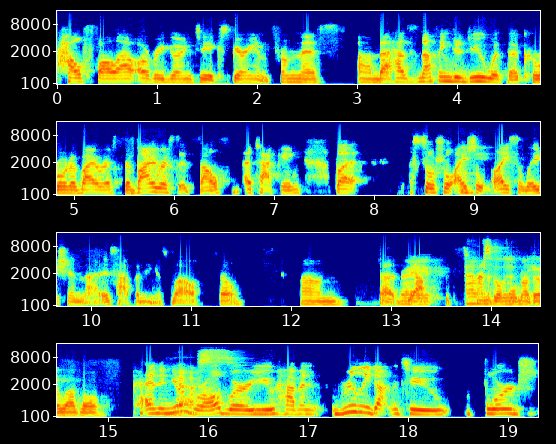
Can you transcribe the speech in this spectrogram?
health fallout are we going to experience from this um, that has nothing to do with the coronavirus the virus itself attacking but social mm-hmm. isolation that is happening as well so um, that, right. yeah it's Absolutely. kind of a whole nother level and in your yes. world where you haven't really gotten to forge,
